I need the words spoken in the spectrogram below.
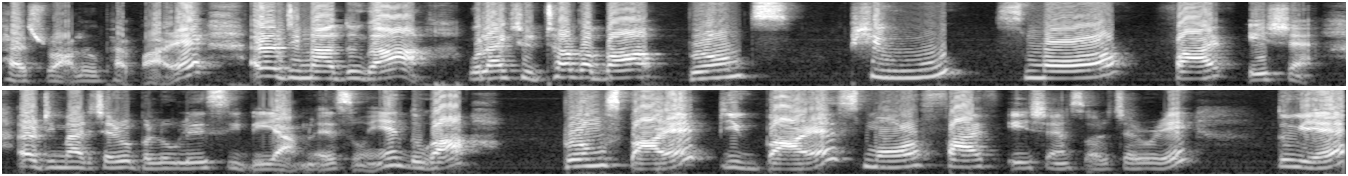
Khasra လို့ဖတ်ပါတယ်အဲ့တော့ဒီမှာသူက would like to talk about bronze pew small 5 Asian အဲ့တော့ဒီမှာတချို့ဘယ်လိုလေးစီပေးရမလဲဆိုရင်သူက bronze ပါတယ် pew ပါတယ် small 5 Asian ဆိုတော့ကျတို့တွေသူ့ရဲ့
